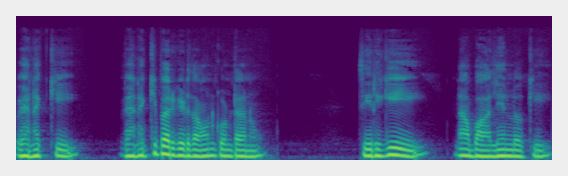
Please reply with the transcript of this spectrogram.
వెనక్కి వెనక్కి పరిగెడదాం అనుకుంటాను. తిరిగి నా బాల్యంలోకి.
